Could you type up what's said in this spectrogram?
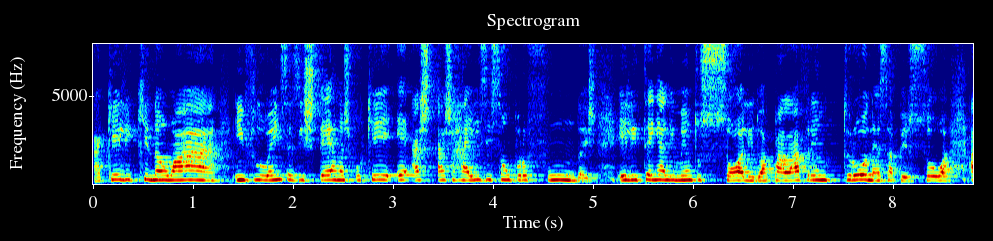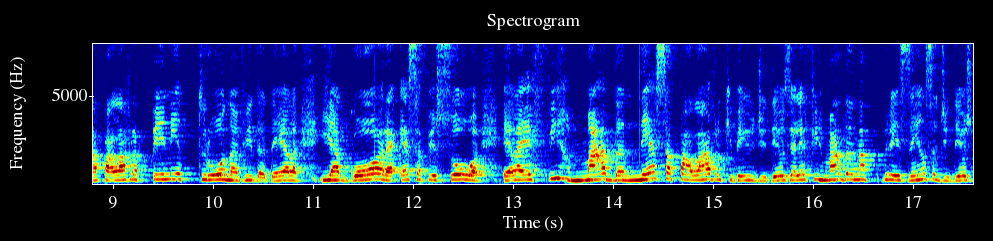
aquele que não há influências externas, porque é, as, as raízes são profundas, ele tem alimento sólido, a palavra entrou nessa pessoa, a palavra penetrou na vida dela. E agora essa pessoa, ela é firmada nessa palavra que veio de Deus, ela é firmada na presença de Deus.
